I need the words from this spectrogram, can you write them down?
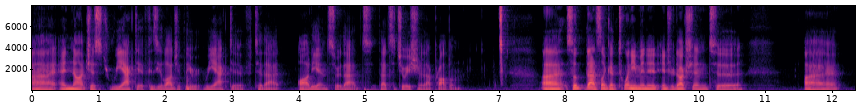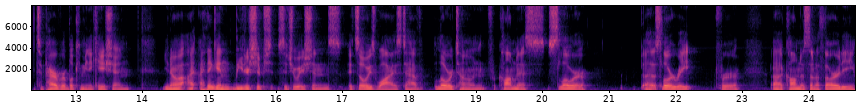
uh, and not just reactive physiologically re- reactive to that audience or that that situation or that problem. Uh, so that's like a 20 minute introduction to uh, to paraverbal communication. You know, I, I think in leadership situations, it's always wise to have lower tone for calmness, slower, uh, slower rate for uh, calmness and authority,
